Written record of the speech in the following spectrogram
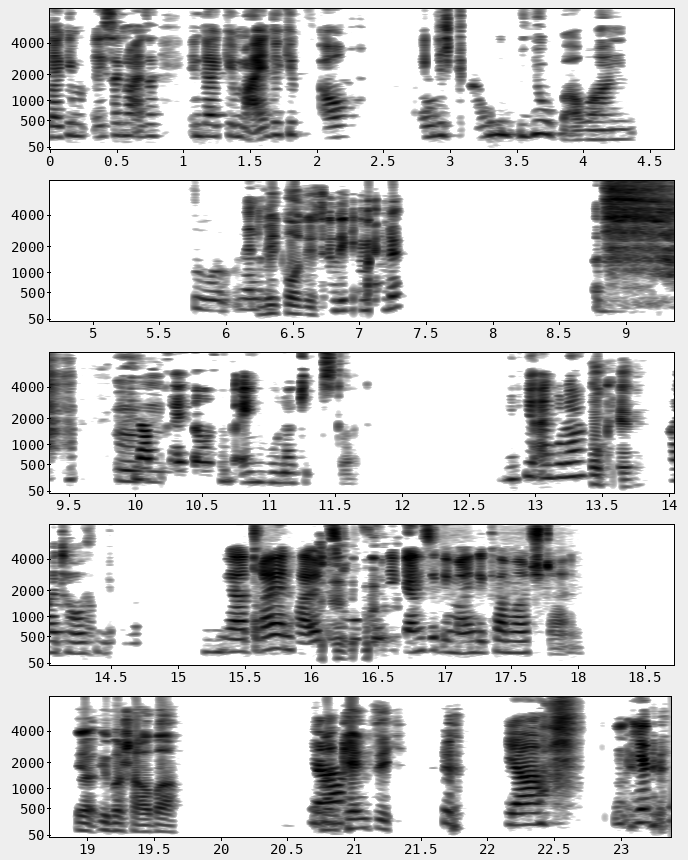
in der, ich sage nur eins, in der Gemeinde gibt es auch eigentlich keine Biobauern. So, Wie groß ist denn die Gemeinde? Knapp 3000 ähm. Einwohner gibt es dort. Wie viele Einwohner? Okay. 3000. Ja, dreieinhalb, so für die ganze Gemeinde Kammerstein. Ja, überschaubar. Ja. Man kennt sich. Ja, jetzt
